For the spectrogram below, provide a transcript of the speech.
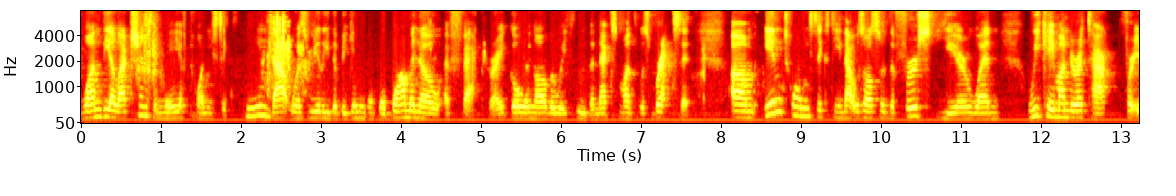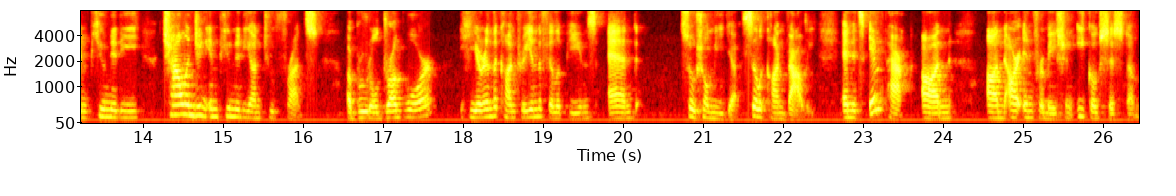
won the elections in May of 2016. That was really the beginning of the domino effect, right? Going all the way through. The next month was Brexit. Um, in 2016, that was also the first year when we came under attack for impunity, challenging impunity on two fronts a brutal drug war here in the country, in the Philippines, and social media, Silicon Valley, and its impact on on our information ecosystem.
